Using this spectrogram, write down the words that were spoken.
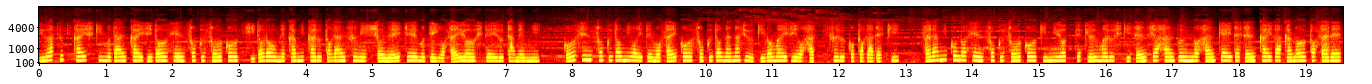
油圧機械式無段階自動変速走行機ヒドローメカニカルトランスミッション HMT を採用しているために、更新速度においても最高速度 70km 毎時を発揮することができ、さらにこの変速走行機によって90式戦車半分の半径で旋回が可能とされ、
